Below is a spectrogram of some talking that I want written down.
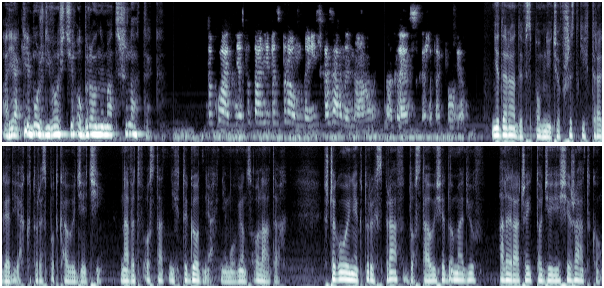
a jakie możliwości obrony ma trzylatek? Dokładnie, totalnie bezbronny i skazany na, na klęskę, że tak powiem. Nie da rady wspomnieć o wszystkich tragediach, które spotkały dzieci, nawet w ostatnich tygodniach, nie mówiąc o latach. Szczegóły niektórych spraw dostały się do mediów, ale raczej to dzieje się rzadko.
